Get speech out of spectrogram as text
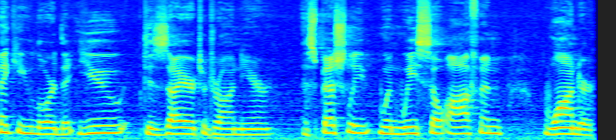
Thank you, Lord, that you desire to draw near, especially when we so often wander,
